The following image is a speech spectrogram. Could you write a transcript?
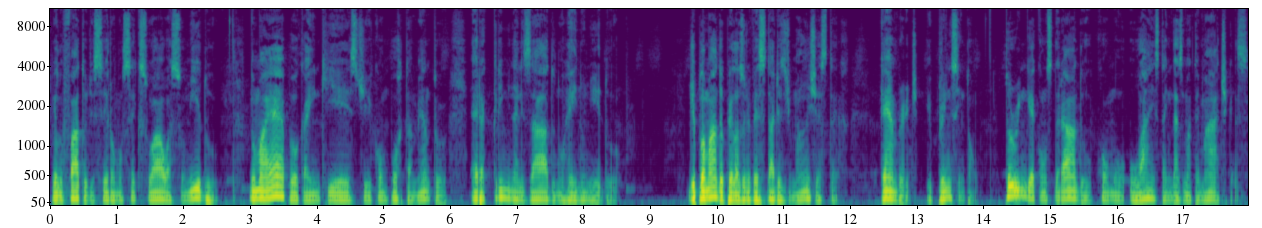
pelo fato de ser homossexual assumido, numa época em que este comportamento era criminalizado no Reino Unido. Diplomado pelas universidades de Manchester, Cambridge e Princeton, Turing é considerado como o Einstein das matemáticas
